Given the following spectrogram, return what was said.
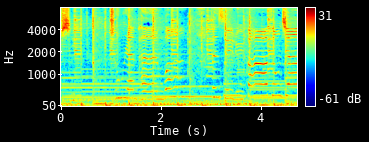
醒，重燃盼望，粉碎律法宗将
